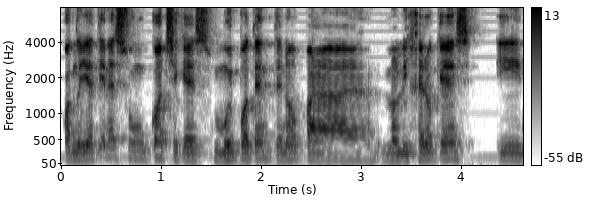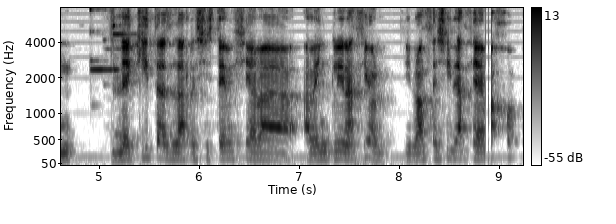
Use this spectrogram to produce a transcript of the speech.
cuando ya tienes un coche que es muy potente, ¿no? Para lo ligero que es y le quitas la resistencia a la, a la inclinación y lo haces ir hacia abajo,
